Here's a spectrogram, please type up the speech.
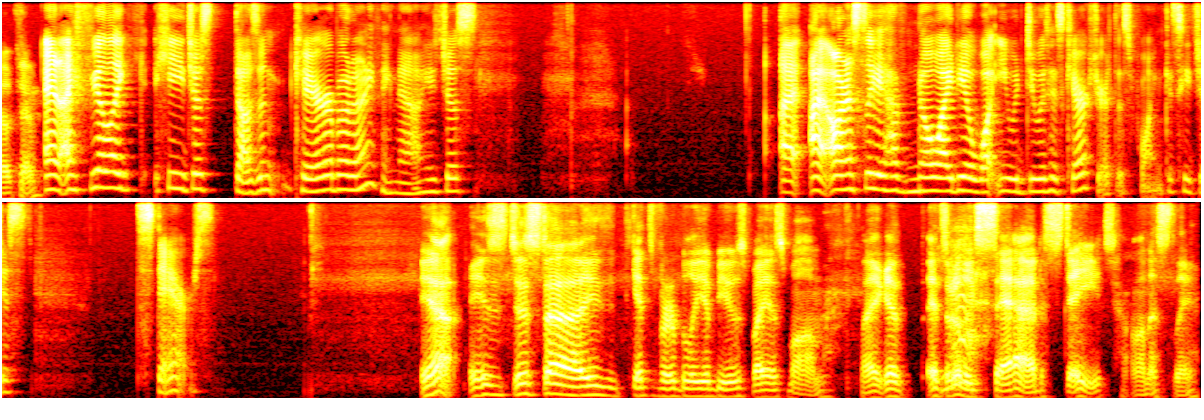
Okay. And I feel like he just doesn't care about anything now. He's just I I honestly have no idea what you would do with his character at this point because he just stares. Yeah, he's just uh he gets verbally abused by his mom. Like it, it's a really sad state, honestly.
